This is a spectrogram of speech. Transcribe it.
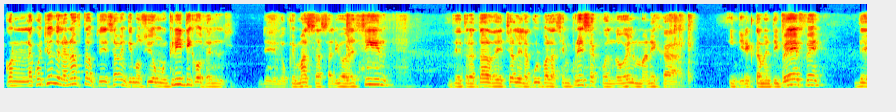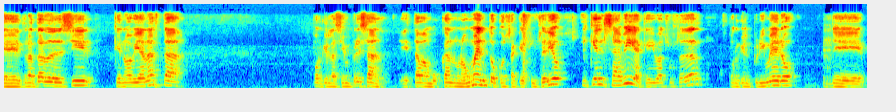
Con la cuestión de la nafta, ustedes saben que hemos sido muy críticos de lo que Massa salió a decir, de tratar de echarle la culpa a las empresas cuando él maneja indirectamente IPF, de tratar de decir que no había nafta porque las empresas estaban buscando un aumento, cosa que sucedió, y que él sabía que iba a suceder porque el primero de,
